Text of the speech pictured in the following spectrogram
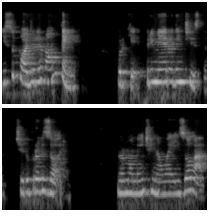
isso pode levar um tempo. Por quê? Primeiro, o dentista tira o provisório. Normalmente não é isolado.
